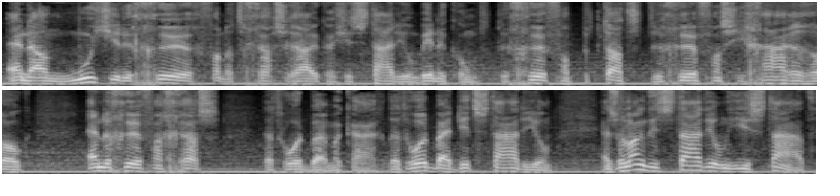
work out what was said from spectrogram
en dan moet je de geur van het gras ruiken als je het stadion binnenkomt. De geur van patat, de geur van sigarenrook en de geur van gras. Dat hoort bij elkaar. Dat hoort bij dit stadion. En zolang dit stadion hier staat...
